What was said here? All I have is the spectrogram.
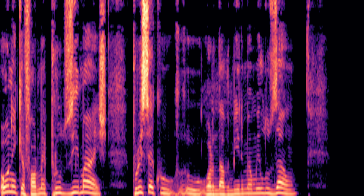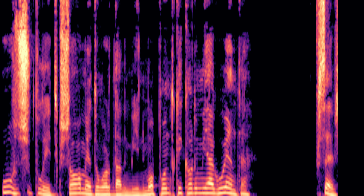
A única forma é produzir mais. Por isso é que o, o ordenado mínimo é uma ilusão. Os políticos só aumentam o ordenado mínimo ao ponto que a economia aguenta. Percebes?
